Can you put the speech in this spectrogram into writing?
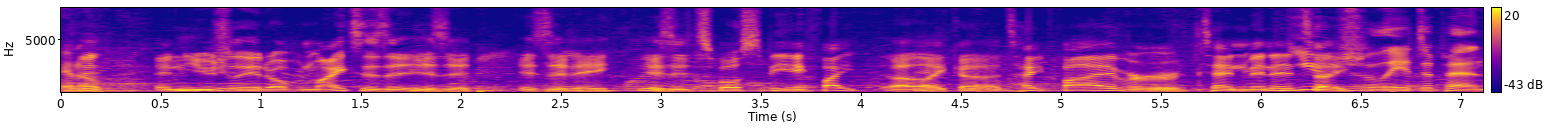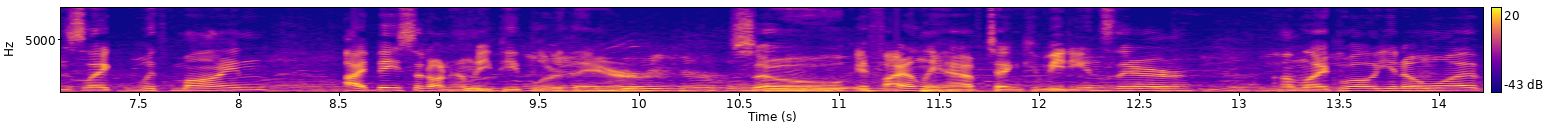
You know. And usually at open mics, is it is it is it a is it supposed to be a fight uh, like a tight five or ten minutes? Like- Usually, it depends. Like with mine, I base it on how many people are there. So if I only have ten comedians there, I'm like, well, you know what?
